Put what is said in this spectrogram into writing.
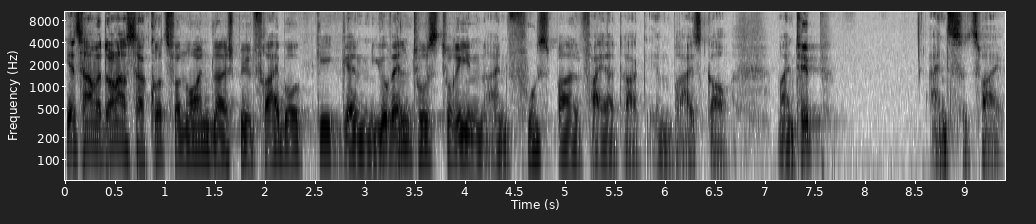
Jetzt haben wir Donnerstag, kurz vor neun. Gleich spielt Freiburg gegen Juventus Turin. Ein Fußballfeiertag im Breisgau. Mein Tipp, 1 zu 2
